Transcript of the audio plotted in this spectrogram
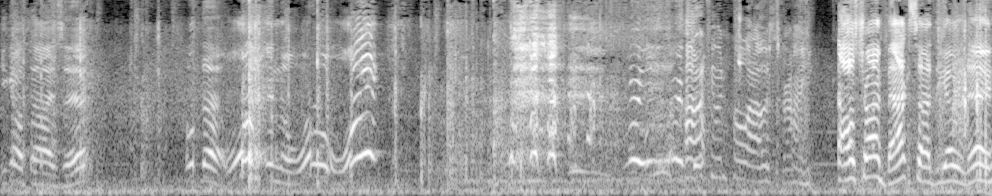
You got the Isaiah? Eh? What the? What in the world? What? You were I th- don't even know what I was trying. I was trying backside the other day.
